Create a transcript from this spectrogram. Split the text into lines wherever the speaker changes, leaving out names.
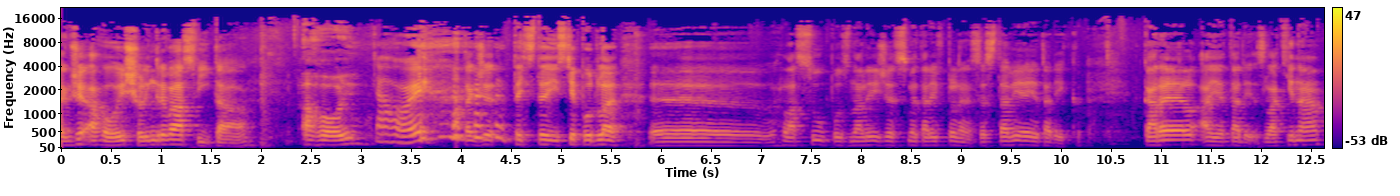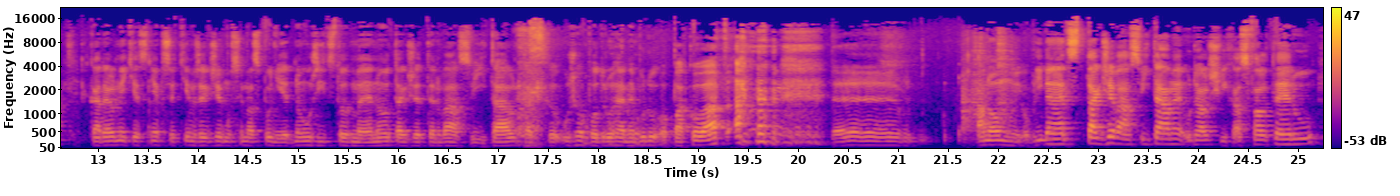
Takže ahoj, Schillinger vás vítá.
Ahoj.
Ahoj.
Takže teď jste jistě podle e, hlasů poznali, že jsme tady v plné sestavě. Je tady Karel a je tady Zlatina. Karel mi těsně předtím řekl, že musím aspoň jednou říct to jméno, takže ten vás vítal, tak už ho po druhé nebudu opakovat. e, ano, můj oblíbenec. Takže vás vítáme u dalších asfaltérů.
